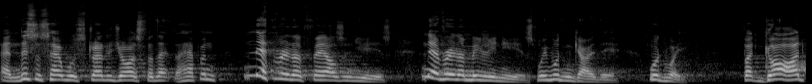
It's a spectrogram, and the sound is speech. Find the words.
and this is how we'll strategize for that to happen? Never in a thousand years, never in a million years. We wouldn't go there, would we? But God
